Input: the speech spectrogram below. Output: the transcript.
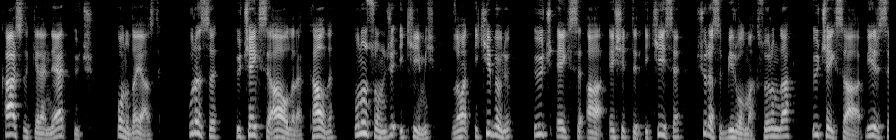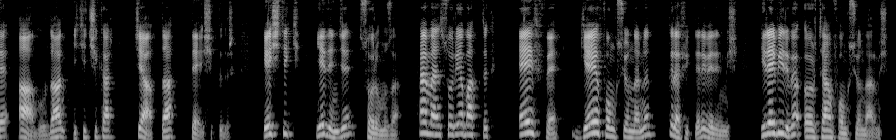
karşılık gelen değer 3. Onu da yazdık. Burası 3 eksi a olarak kaldı. Bunun sonucu 2'ymiş. O zaman 2 bölü 3 eksi a eşittir 2 ise şurası 1 olmak zorunda. 3 eksi a 1 ise a buradan 2 çıkar. Cevap da D şıkkıdır. Geçtik 7. sorumuza. Hemen soruya baktık. f ve g fonksiyonlarının grafikleri verilmiş. Birebir ve örten fonksiyonlarmış.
